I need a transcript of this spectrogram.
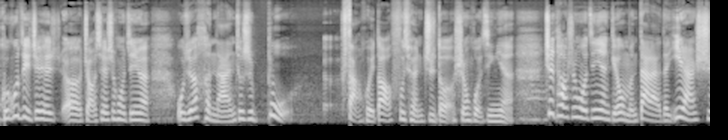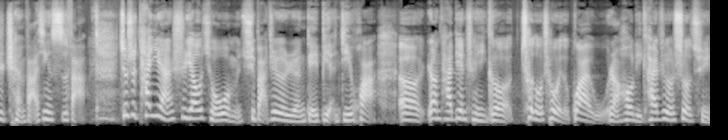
回顾自己这些呃找这些生活经验，我觉得很难，就是不。返回到父权制的生活经验，这套生活经验给我们带来的依然是惩罚性司法，就是它依然是要求我们去把这个人给贬低化，呃，让他变成一个彻头彻尾的怪物，然后离开这个社群。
